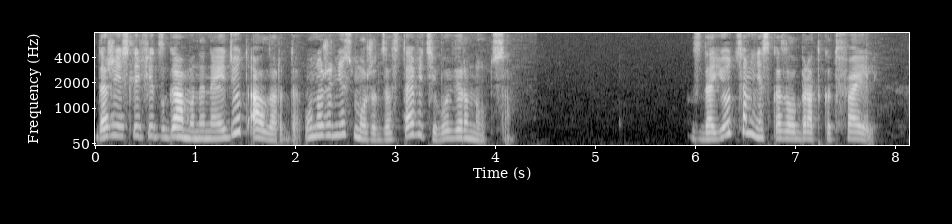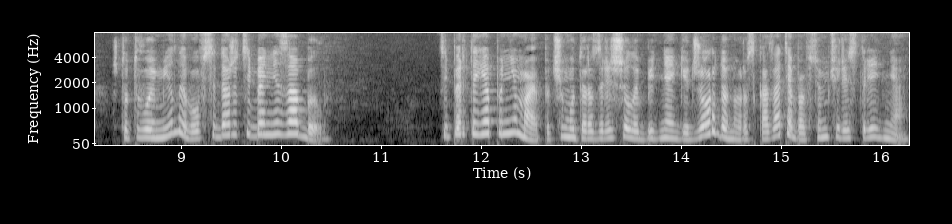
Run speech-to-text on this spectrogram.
Даже если Фицгаммон и найдет Алларда, он уже не сможет заставить его вернуться. «Сдается мне, — сказал брат Катфаэль, — что твой милый вовсе даже тебя не забыл. Теперь-то я понимаю, почему ты разрешила бедняге Джордану рассказать обо всем через три дня.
